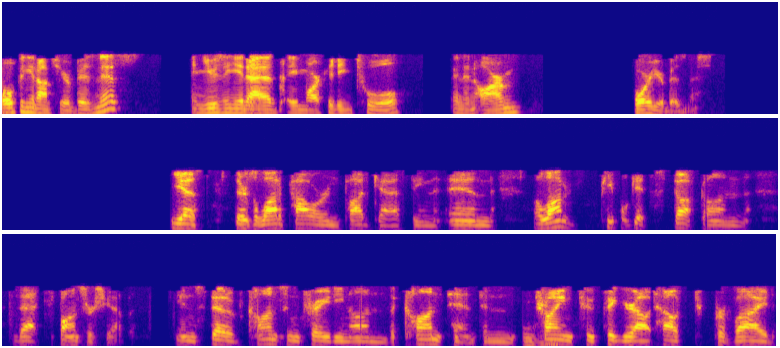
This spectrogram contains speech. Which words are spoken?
bolting it onto your business and using it as a marketing tool and an arm for your business. Yes, there's a lot of power in podcasting, and a lot of people get stuck on that sponsorship instead of concentrating on the content and mm-hmm. trying to figure out how to provide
